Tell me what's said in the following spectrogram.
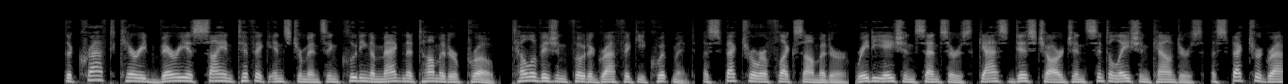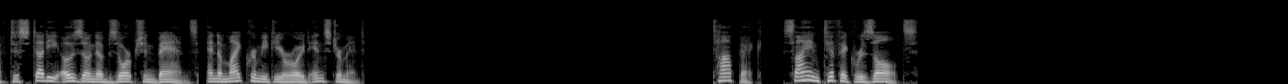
The craft carried various scientific instruments including a magnetometer probe, television photographic equipment, a spectroreflexometer, radiation sensors gas discharge and scintillation counters, a spectrograph to study ozone absorption bands, and a micrometeoroid instrument. Scientific results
